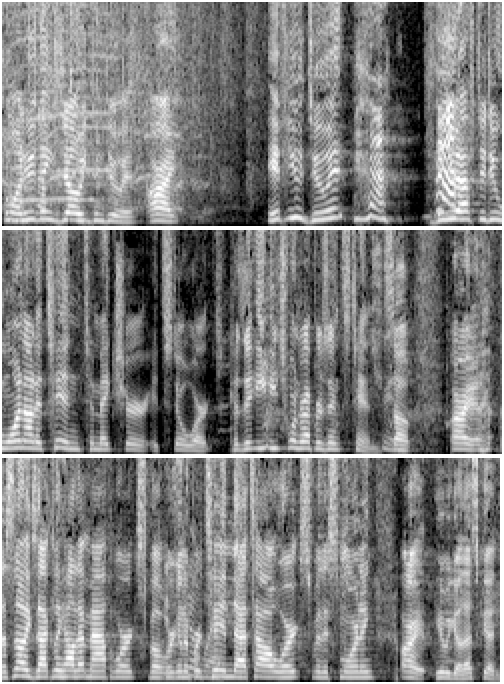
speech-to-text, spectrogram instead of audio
Come on, who thinks Joey can do it? All right. If you do it, then you have to do one out of 10 to make sure it still works because each one represents 10. So, all right, that's not exactly how that math works, but we're going to pretend that's how it works for this morning. All right, here we go. That's good.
